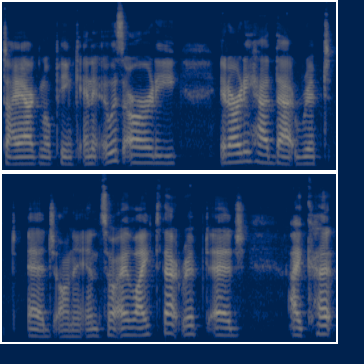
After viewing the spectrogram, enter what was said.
diagonal pink, and it was already, it already had that ripped edge on it, and so I liked that ripped edge. I cut,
